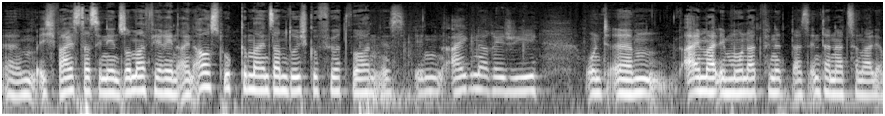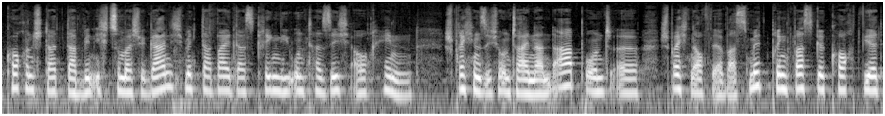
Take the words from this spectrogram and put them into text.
Ähm, ich weiß, dass in den Sommerferien ein Ausflug gemeinsam durchgeführt worden ist in eigener Regie. Und ähm, einmal im Monat findet das internationale Kochen statt. Da bin ich zum Beispiel gar nicht mit dabei. Das kriegen die unter sich auch hin. Sprechen sich untereinander ab und äh, sprechen auch, wer was mitbringt, was gekocht wird.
